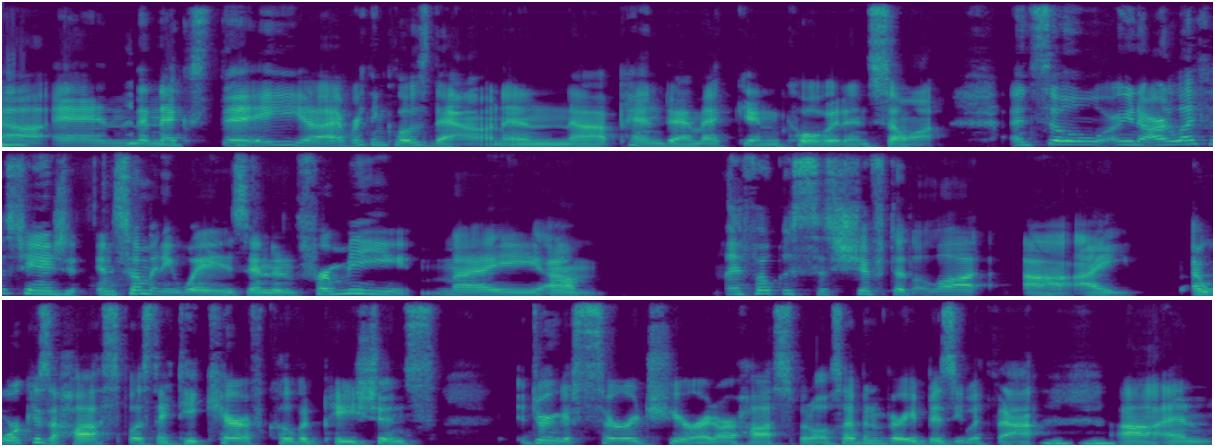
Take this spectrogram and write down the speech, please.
Uh, and the next day, uh, everything closed down and uh, pandemic and COVID and so on. And so, you know, our life has changed in so many ways. And for me, my um, my focus has shifted a lot. Uh, I I work as a hospitalist. I take care of COVID patients during a surge here at our hospital. So I've been very busy with that. Mm-hmm. Uh, and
